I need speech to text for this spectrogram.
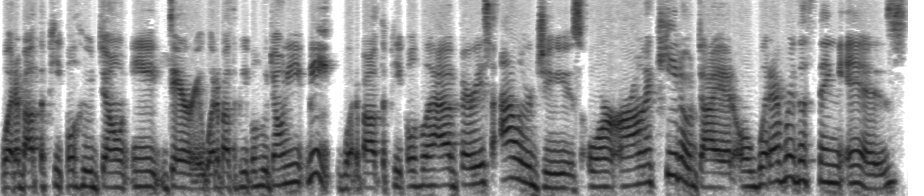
What about the people who don't eat dairy? What about the people who don't eat meat? What about the people who have various allergies or are on a keto diet or whatever the thing is?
